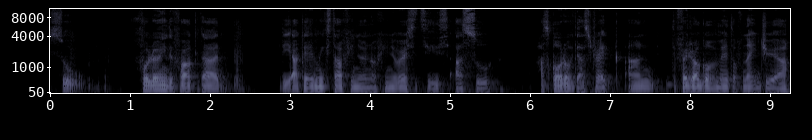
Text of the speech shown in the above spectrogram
So, following the fact that the Academic Staff Union of Universities, ASUU, has called off their strike and the federal government of Nigeria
